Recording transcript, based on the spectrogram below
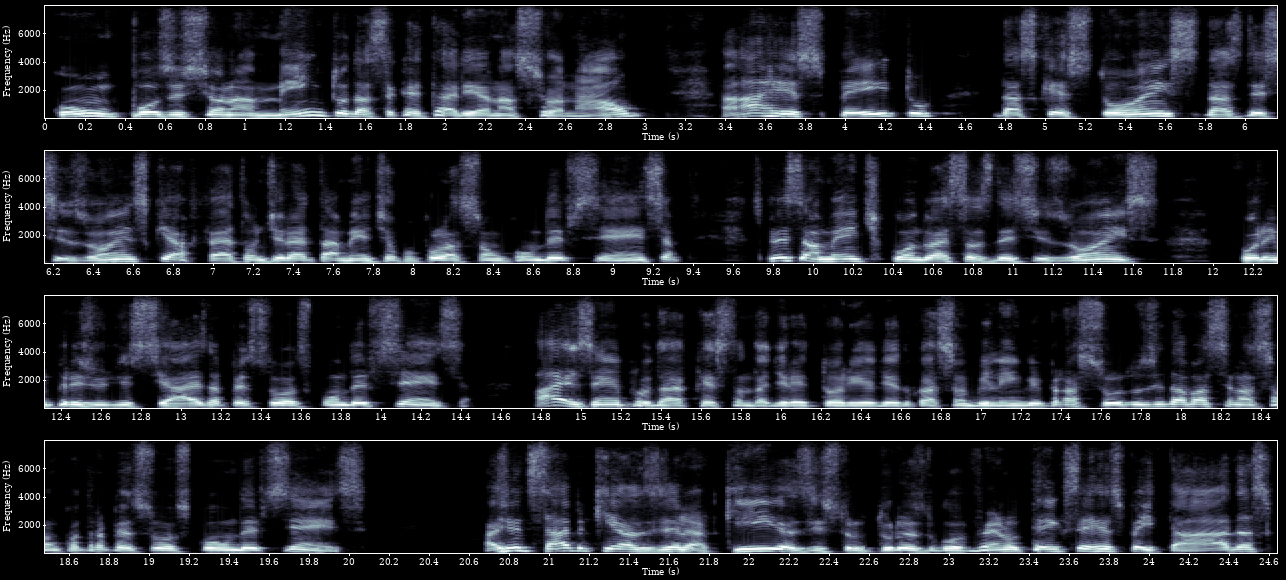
com um posicionamento da Secretaria Nacional a respeito das questões, das decisões que afetam diretamente a população com deficiência, especialmente quando essas decisões forem prejudiciais a pessoas com deficiência. Há exemplo da questão da diretoria de educação bilíngue para surdos e da vacinação contra pessoas com deficiência. A gente sabe que as hierarquias e estruturas do governo têm que ser respeitadas,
